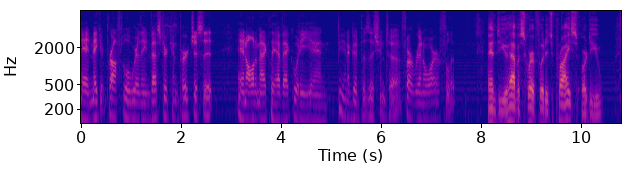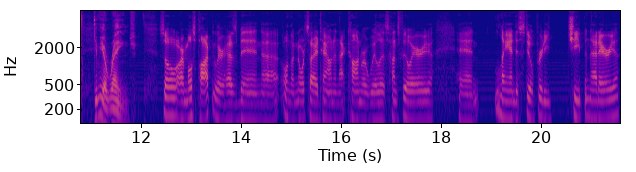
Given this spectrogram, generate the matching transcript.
and make it profitable where the investor can purchase it and automatically have equity and be in a good position to for a rental or a flip. And do you have a square footage price, or do you give me a range? So our most popular has been uh, on the north side of town in that Conroe, Willis, Huntsville area, and land is still pretty cheap in that area.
